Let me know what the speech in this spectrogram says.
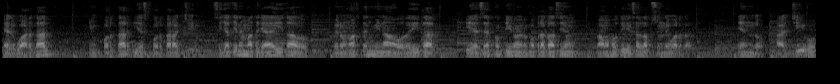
el guardar, importar y exportar archivos. Si ya tienes material editado, pero no has terminado de editar y deseas continuar en otra ocasión, vamos a utilizar la opción de guardar. Yendo a archivo,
